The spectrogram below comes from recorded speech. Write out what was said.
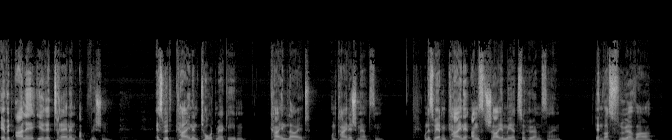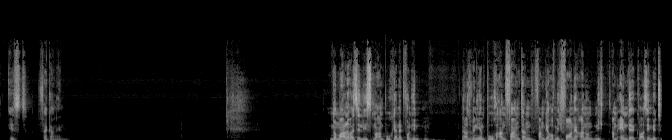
Er wird alle ihre Tränen abwischen. Es wird keinen Tod mehr geben, kein Leid und keine Schmerzen. Und es werden keine Angstschreie mehr zu hören sein. Denn was früher war, ist vergangen. Normalerweise liest man am Buch ja nicht von hinten. Also wenn ihr ein Buch anfangt, dann fangt ihr hoffentlich vorne an und nicht am Ende quasi mit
